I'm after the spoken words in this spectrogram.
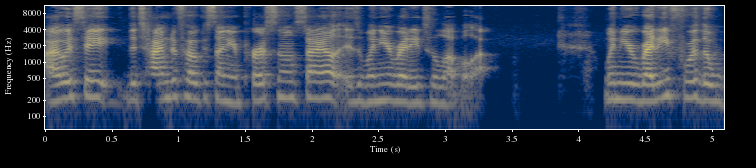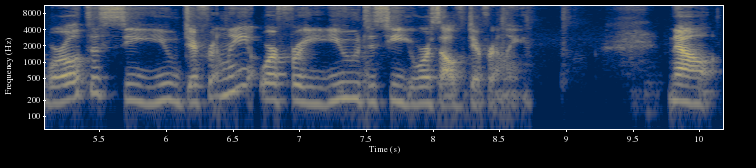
I would say the time to focus on your personal style is when you're ready to level up. When you're ready for the world to see you differently or for you to see yourself differently. Now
